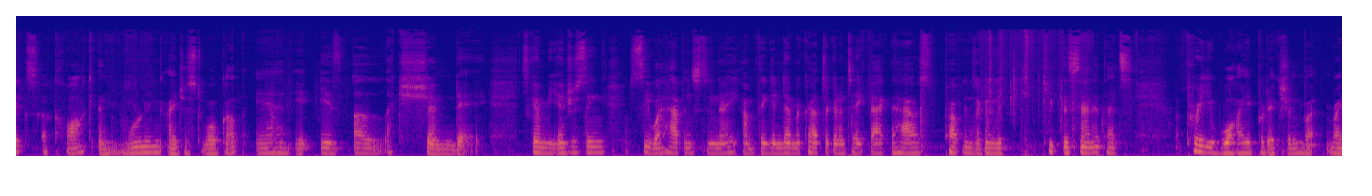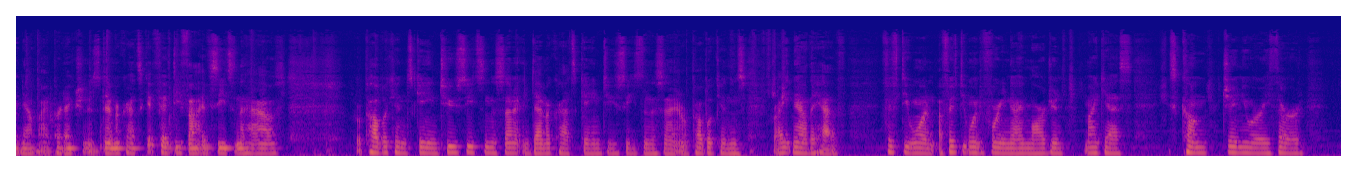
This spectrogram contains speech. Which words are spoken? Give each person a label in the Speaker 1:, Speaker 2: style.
Speaker 1: 6 o'clock in the morning. I just woke up and it is election day. It's going to be interesting to see what happens tonight. I'm thinking Democrats are going to take back the House, Republicans are going to keep the Senate. That's a pretty wide prediction, but right now my prediction is Democrats get 55 seats in the House. Republicans gain two seats in the Senate and Democrats gain two seats in the Senate. And Republicans right now they have 51 a 51 to 49 margin. My guess is come January 3rd,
